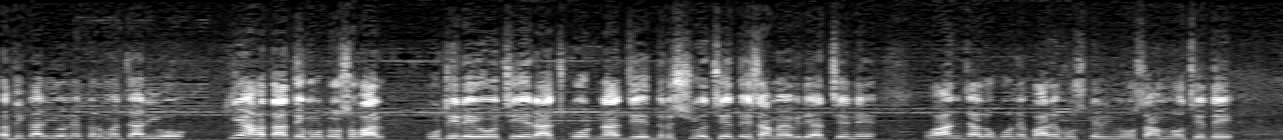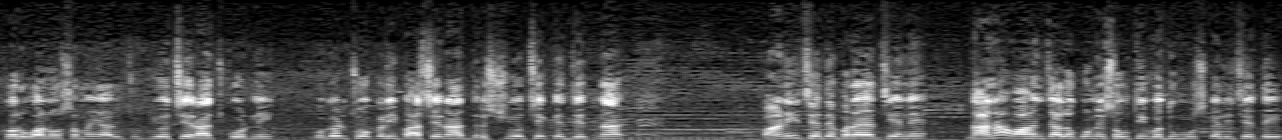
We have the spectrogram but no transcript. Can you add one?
અધિકારીઓ અને કર્મચારીઓ ક્યાં હતા તે મોટો સવાલ ઉઠી રહ્યો છે. રાજકોટના જે દ્રશ્યો છે તે સામે આવી રહ્યા છે ને. વાહન ચાલકોને ભારે મુશ્કેલીનો સામનો છે તે કરવાનો સમય આવી ચૂક્યો છે રાજકોટની. વગર ચોકડી પાસેના દ્રશ્યો છે કે જેટના પાણી છે તે ભરાયા છે અને નાના વાહન ચાલકોને સૌથી વધુ મુશ્કેલી છે તે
